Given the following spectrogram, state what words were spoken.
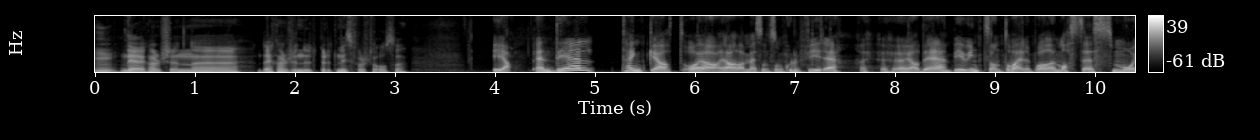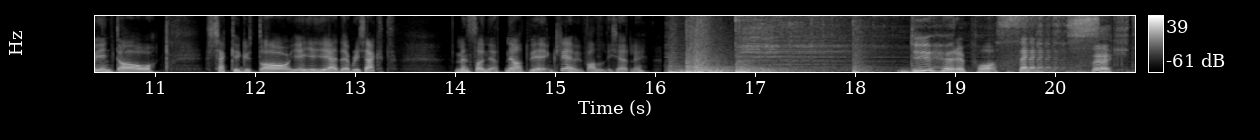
Mm, det, er kanskje en, øh, det er kanskje en utbredt misforståelse. Ja. En del tenker at å ja, ja, de er sånn som Klubb 4. Ja, det blir jo interessant å være med på. Det er masse små jenter og kjekke gutter, og je, je, je, det blir kjekt. Men sannheten er at vi egentlig er veldig kjedelige. Du hører på Sekt.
